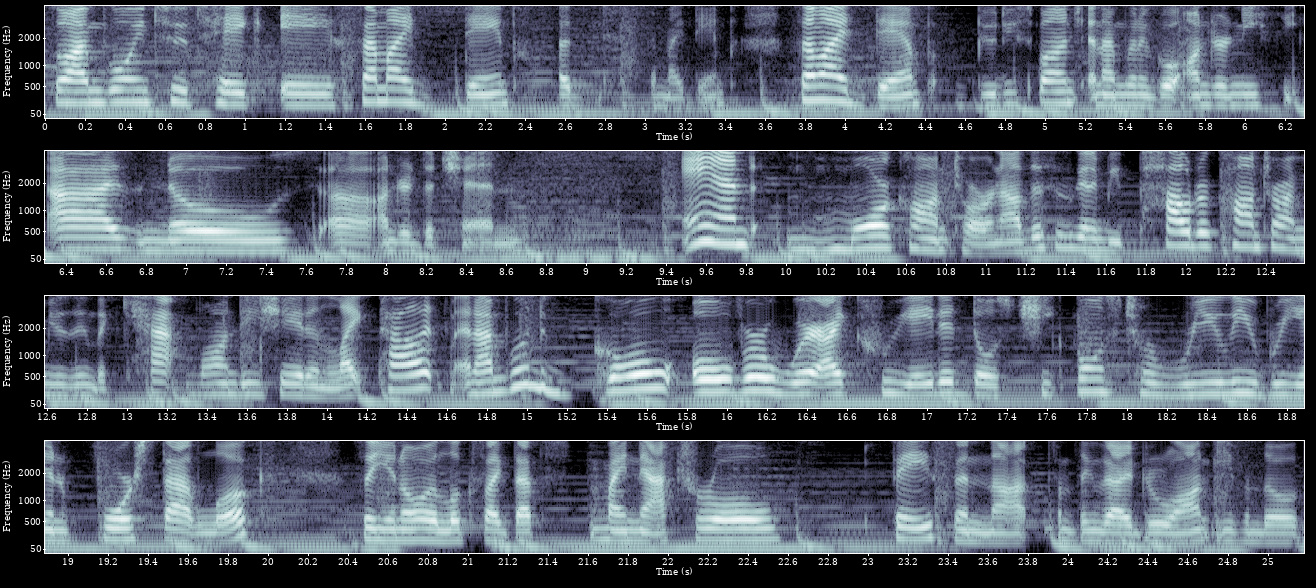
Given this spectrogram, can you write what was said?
So I'm going to take a semi-damp, a semi-damp, semi-damp beauty sponge, and I'm going to go underneath the eyes, nose, uh, under the chin and more contour. Now this is going to be powder contour. I'm using the Kat Von D Shade and Light palette and I'm going to go over where I created those cheekbones to really reinforce that look. So you know it looks like that's my natural face and not something that I drew on even though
